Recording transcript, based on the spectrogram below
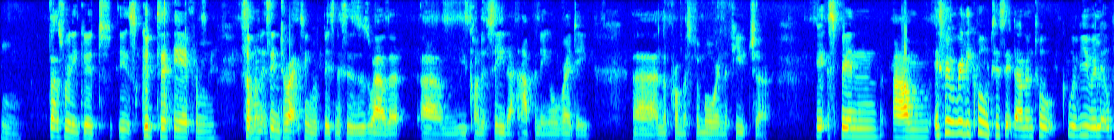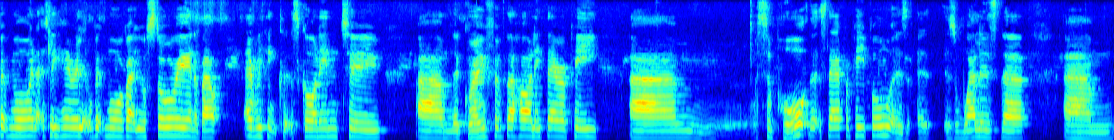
Hmm. That's really good. It's good to hear from someone that's interacting with businesses as well that um, you kind of see that happening already, uh, and the promise for more in the future. It's been um, it's been really cool to sit down and talk with you a little bit more and actually hear a little bit more about your story and about everything that's gone into um, the growth of the Harley therapy um, support that's there for people, as as well as the um,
